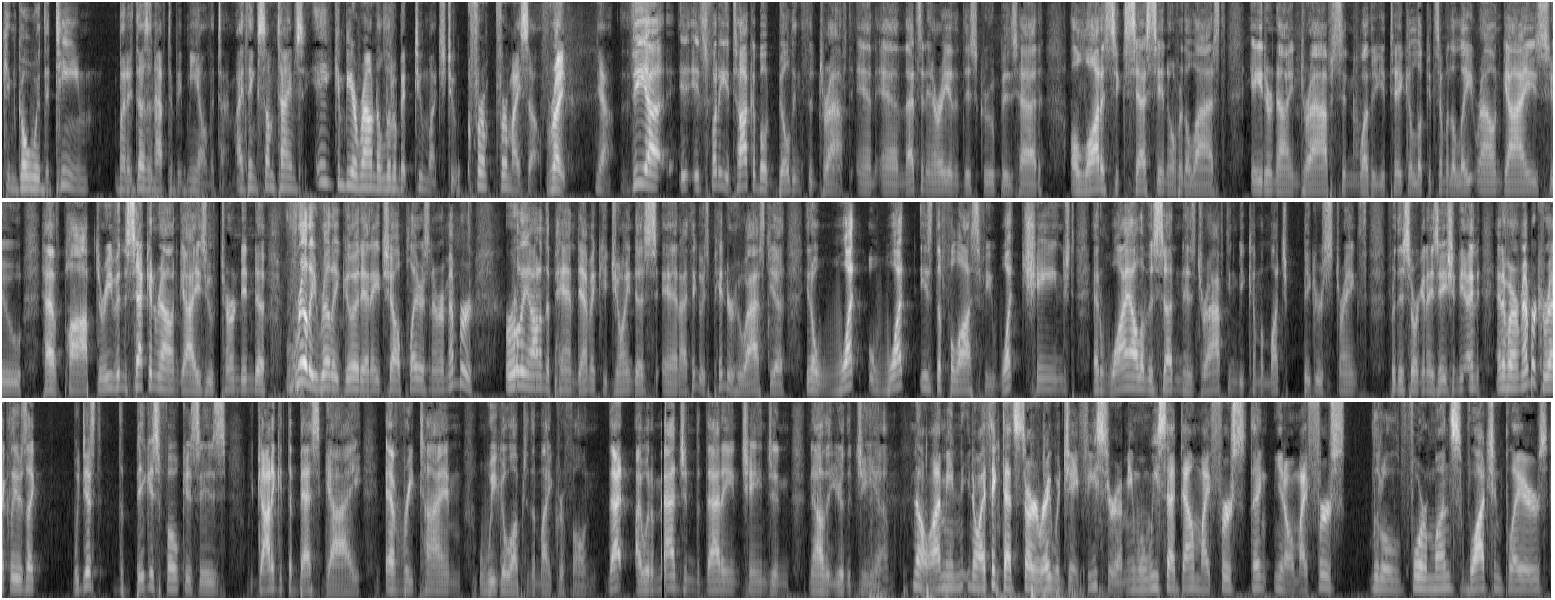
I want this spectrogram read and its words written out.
can go with the team, but it doesn't have to be me all the time. I think sometimes it can be around a little bit too much too for for myself. Right. Yeah. The uh, it- it's funny you talk about building the draft, and and that's an area that this group has had a lot of success in over the last eight or nine drafts. And whether you take a look at some of the late round guys who have popped, or even second round guys who've turned into really really good NHL players. And I remember early on in the pandemic, you joined us, and I think it was Pinder who asked you, you know, what what is the philosophy? What changed, and why all of a sudden has drafting become a much bigger strength for this organization? And and if I remember correctly, it was like we just the biggest focus is we got to get the best guy every time we go up to the microphone. That I would imagine that that ain't changing now that you're the GM. No, I mean, you know, I think that started right with Jay Feaster. I mean, when we sat down, my first thing, you know, my first little four months watching players,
